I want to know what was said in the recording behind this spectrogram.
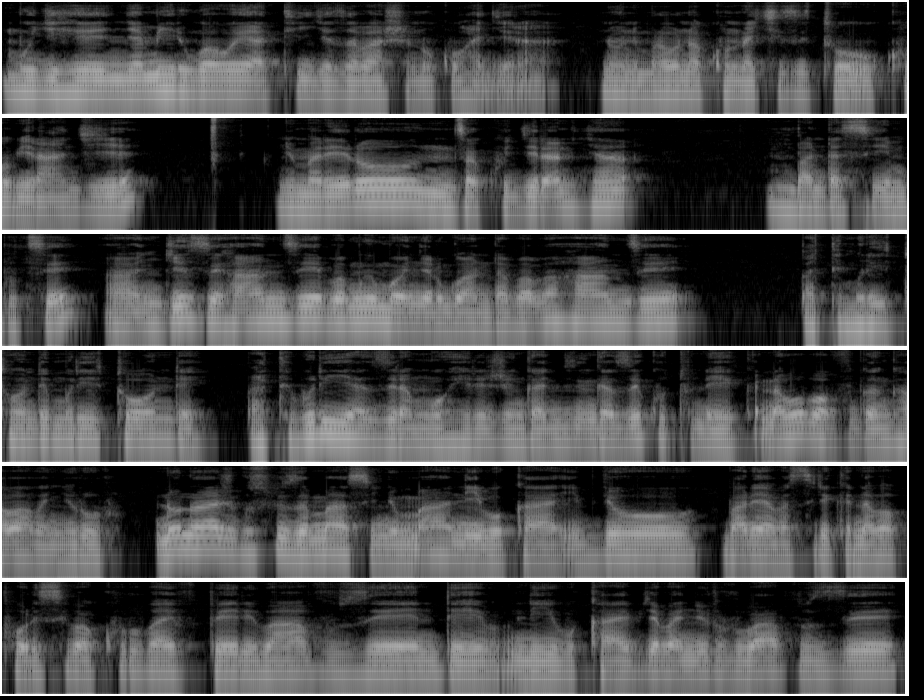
mu gihe nyamirwa we atigeze abasha no kuhagera none murabona ko na kizito uko birangiye. Nyuma rero nza kugira ntya mba ndasimbutse. Ah, ngeze hanze bamwe mu banyarwanda baba hanze bati muritonde muritonde bati buriya ziramwohereje ngo ngo aze kutuneka. Nabo bavuga nka ba banyururu. None naje gusubiza amaso inyuma nibuka ibyo bariya abasirikare n'abapolisi bakuru ba fpr bavuze nibuka ibyo abanyururu bavuze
